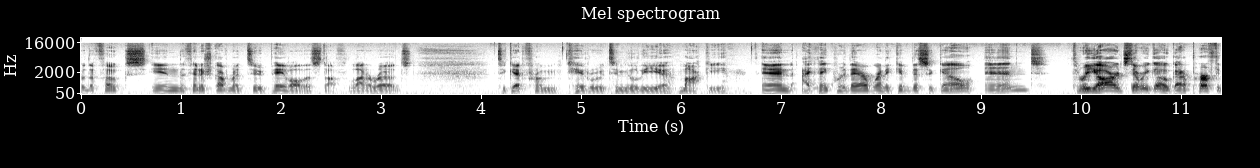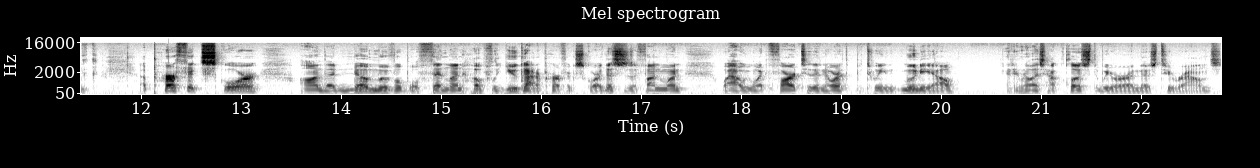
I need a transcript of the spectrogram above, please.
for the folks in the Finnish government to pave all this stuff. A lot of roads to get from Keiru to Myllymäki. And I think we're there. We're going to give this a go. And three yards. There we go. Got a perfect a perfect score on the no movable Finland. Hopefully you got a perfect score. This is a fun one. Wow, we went far to the north between Muonio. I didn't realize how close we were in those two rounds.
